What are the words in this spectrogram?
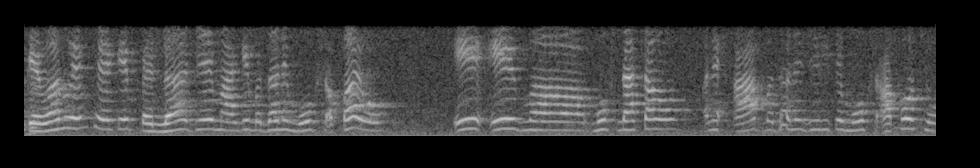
કહેવાનું એમ છે કે પહેલા જે માર્ગે બધાને મોક્ષ અપાયો એ એ મોક્ષ દાતાઓ અને આપ બધાને જે રીતે મોક્ષ આપો છો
